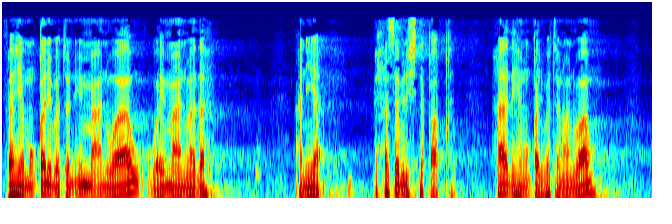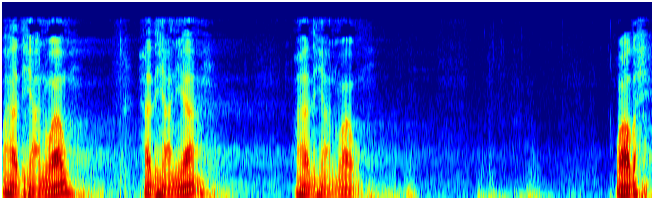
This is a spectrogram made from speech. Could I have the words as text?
فهي منقلبة إما عن واو وإما عن ماذا؟ عن ياء بحسب الاشتقاق. هذه منقلبة عن واو وهذه عن واو هذه عن ياء وهذه عن واو. واضح؟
